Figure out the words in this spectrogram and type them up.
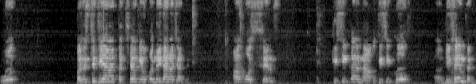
वो परिस्थितियाँ तथ्य के ऊपर नहीं जाना चाहते। अब वो सिर्फ़ किसी का नाम किसी को डिफेम करना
